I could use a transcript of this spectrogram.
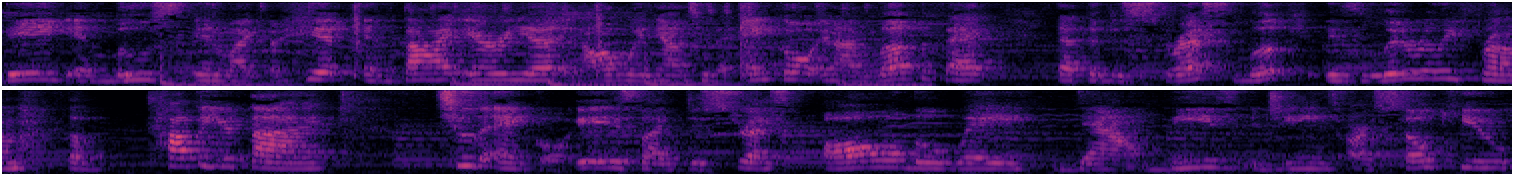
big and loose in like the hip and thigh area and all the way down to the ankle. And I love the fact that the distressed look is literally from the top of your thigh to the ankle. It is like distressed all the way down. These jeans are so cute.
